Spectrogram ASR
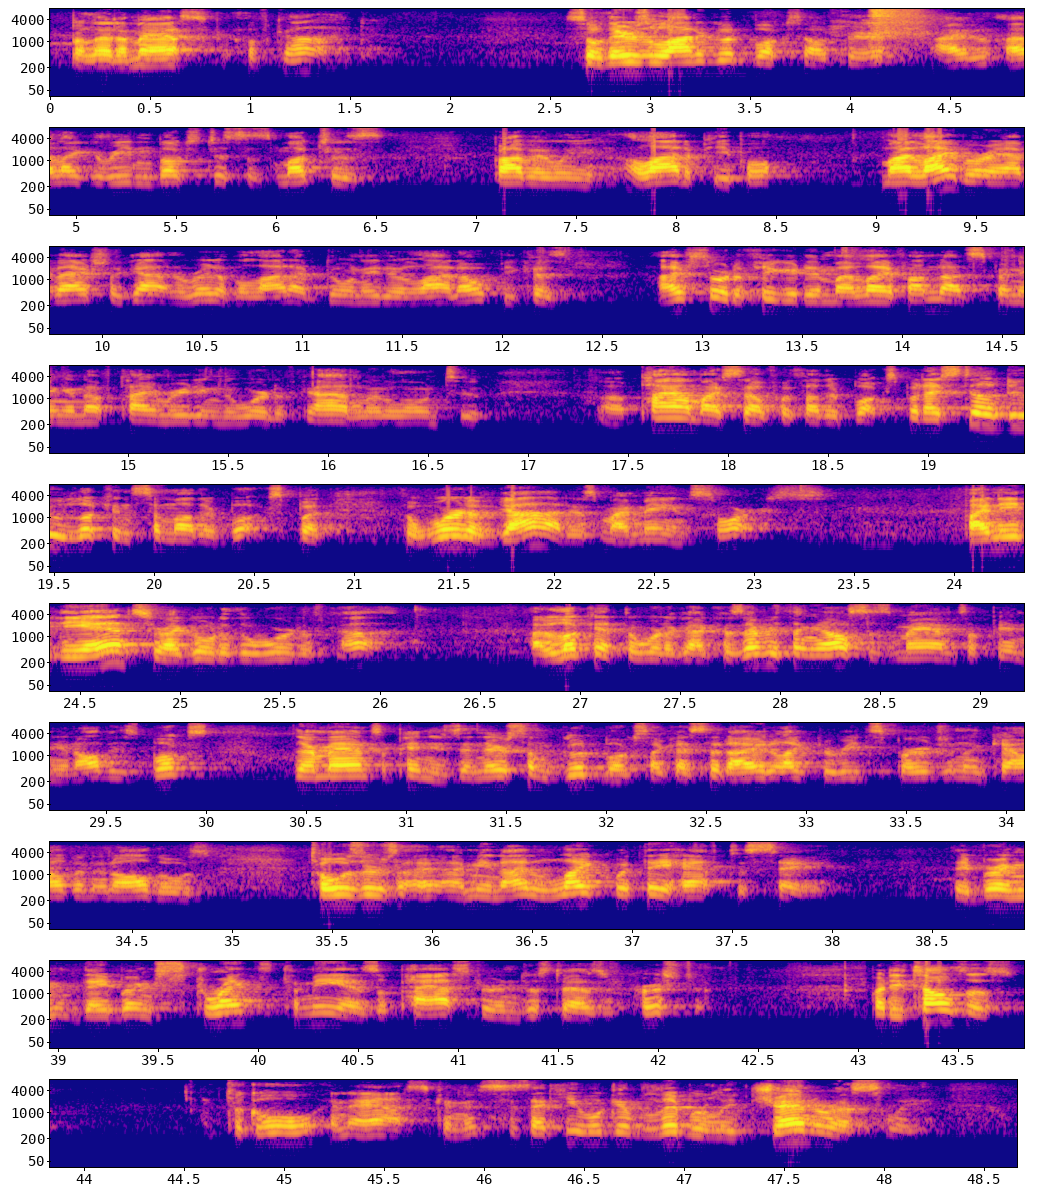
but let him ask of God. So there's a lot of good books out there. I, I like reading books just as much as probably a lot of people my library, I've actually gotten rid of a lot. I've donated a lot out because I've sort of figured in my life I'm not spending enough time reading the Word of God, let alone to uh, pile myself with other books, but I still do look in some other books. But the Word of God is my main source. If I need the answer, I go to the Word of God. I look at the Word of God because everything else is man's opinion. All these books, they're man's opinions, and there's some good books. Like I said, I like to read Spurgeon and Calvin and all those. Tozer's, I, I mean, I like what they have to say. They bring, they bring strength to me as a pastor and just as a Christian. But he tells us to go and ask, and it says that he will give liberally, generously,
